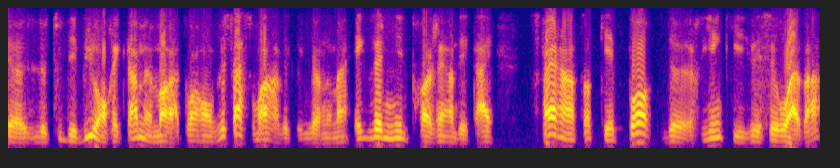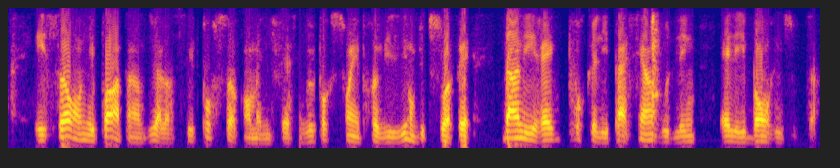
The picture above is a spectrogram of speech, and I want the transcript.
Euh, le tout début, on réclame un moratoire. On veut s'asseoir avec le gouvernement, examiner le projet en détail, faire en sorte qu'il n'y ait pas de rien qui est laissé au hasard. Et ça, on n'est pas entendu. Alors, c'est pour ça qu'on manifeste. On ne veut pas que ce soit improvisé. On veut que ce soit fait dans les règles pour que les patients en bout de ligne aient les bons résultats.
